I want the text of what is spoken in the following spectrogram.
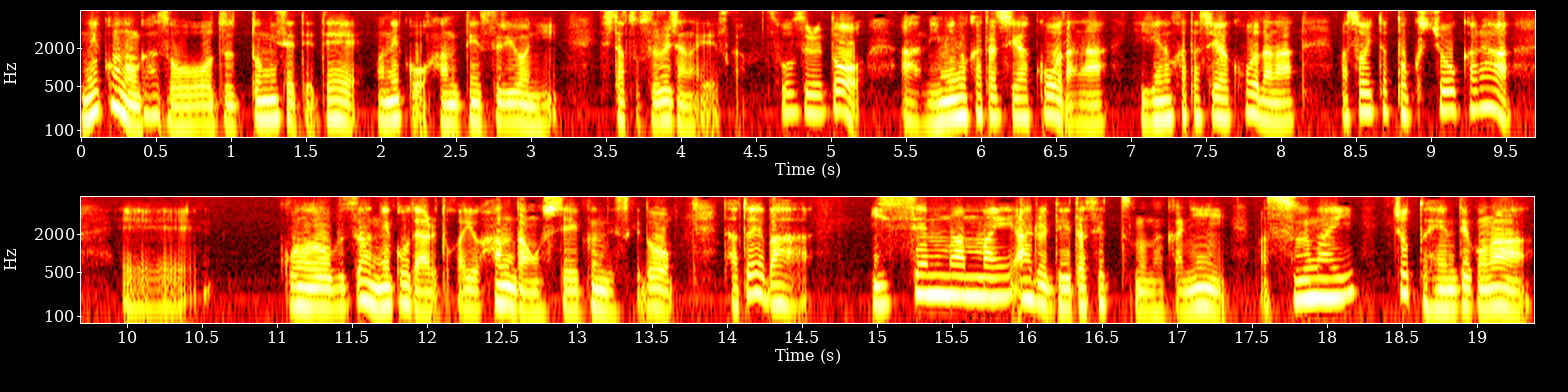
猫の画像をずっと見せてて、まあ、猫を反転するようにしたとするじゃないですか。そうすると、あ、耳の形がこうだな、髭の形がこうだな、まあ、そういった特徴から、えー、この動物は猫であるとかいう判断をしていくんですけど、例えば、1000万枚あるデータセットの中に、まあ、数枚、ちょっとヘンテコな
